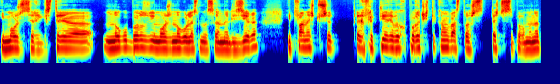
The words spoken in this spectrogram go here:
И може да се регистрира много бързо и може много лесно да се анализира. И това нещо ще рефлектира върху поръчките към вас. Тоест, те ще се променят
